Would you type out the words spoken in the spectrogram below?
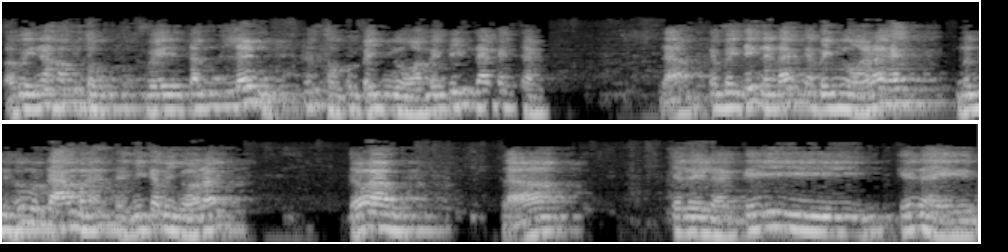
bởi vì nó không thuộc về tâm linh nó thuộc về bên ngoài mới tín đó cái trời đó cái bên tiếng là đó cái bên ngoài đó mình hướng một trong mà tự nhiên cái bên ngoài đó. Đúng không? Đó. Cho nên là cái cái này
